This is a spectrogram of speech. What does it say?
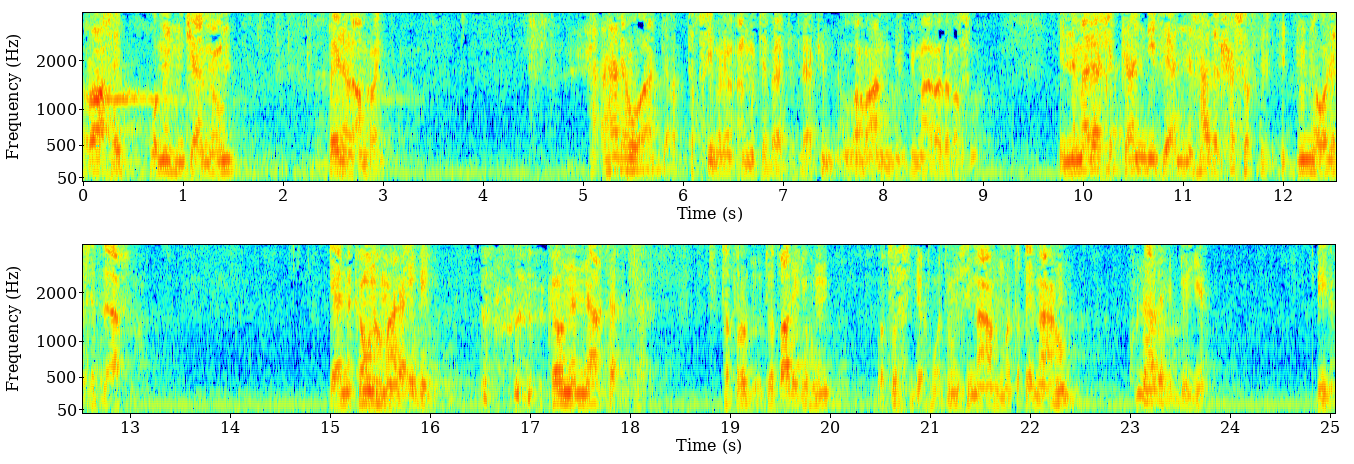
راهب ومنهم جامع بين الأمرين. هذا هو التقسيم المتبادل لكن الله أعلم بما أراد الرسول. إنما لا شك عندي في أن هذا الحشر في الدنيا وليس في الآخرة. لأن كونهم على إبل كون النار تطاردهم وتصبح وتمسي معهم وتقي معهم كل هذا في الدنيا. إي نعم.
